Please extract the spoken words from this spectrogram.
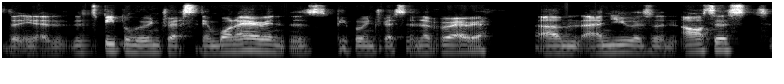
the, you know there's people who are interested in one area and there's people interested in another area. Um, and you as an artist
